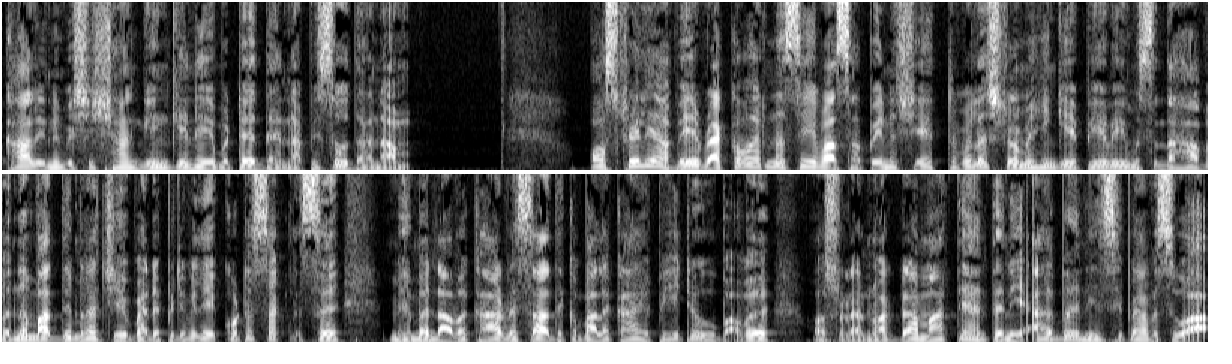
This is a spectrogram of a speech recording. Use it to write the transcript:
කාලින විශෂංගෙන් ගෙනීමට දැන් අපි සෝදානම්. ඔස්ට්‍රේලියාවේ රැකවරණ සේවා සපේන ශේත්‍රවල ශ්‍රමහිගේ පියවීම සඳහා වන මධ්‍යම රජයේ වැඩපිළිවෙලේ කොටසක් ලෙස මෙම නවකාර්යසාධක බලකාය පිහිට වූ බව ඔස්ට්‍රලන් වක්්‍රාමාත්‍ය ඇන්තනි ඇල්බනිසි පැවසවා.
